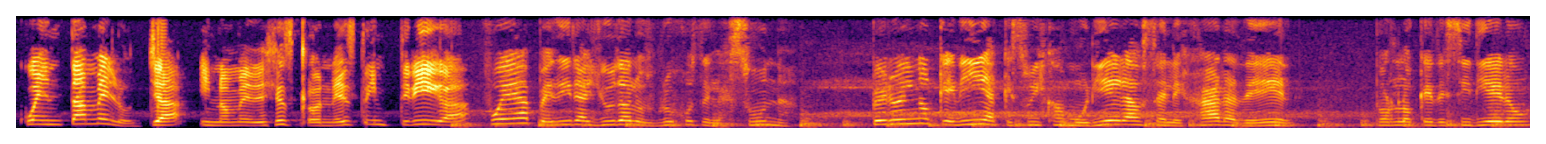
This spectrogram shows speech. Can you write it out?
Cuéntamelo ya y no me dejes con esta intriga. Fue a pedir ayuda a los brujos de la zona. Pero él no quería que su hija muriera o se alejara de él, por lo que decidieron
